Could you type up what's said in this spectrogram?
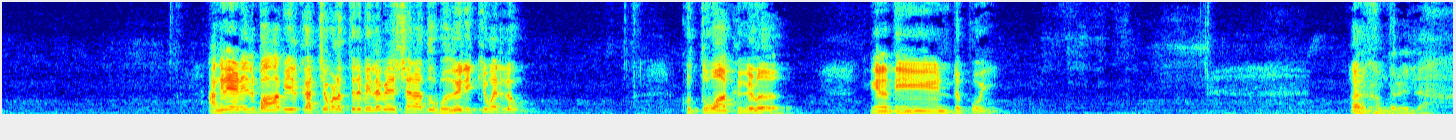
അങ്ങനെയാണെങ്കിൽ ഭാവിയിൽ കച്ചവടത്തിന് വിലപേശാൻ അത് ഉപകരിക്കുമല്ലോ. കുത്തുവാക്കുകൾ ഇങ്ങനെ നീണ്ടു പോയി അലഹമില്ല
